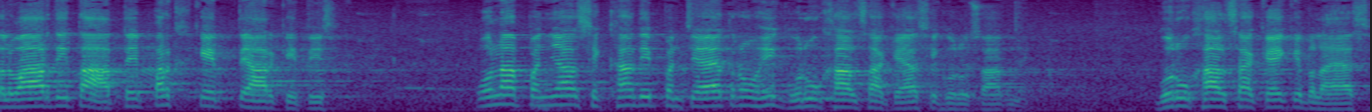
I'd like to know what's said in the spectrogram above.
ਤਲਵਾਰ ਦੀ ਧਾਤ ਤੇ ਪਰਖ ਕੇ ਤਿਆਰ ਕੀਤੀ ਸੀ। ਉਹਨਾਂ ਪੰਜਾਂ ਸਿੱਖਾਂ ਦੀ ਪੰਚਾਇਤ ਨੂੰ ਹੀ ਗੁਰੂ ਖਾਲਸਾ ਕਿਹਾ ਸੀ, ਗੁਰੂ ਸਾਹਿਬ ਨੇ। ਗੁਰੂ ਖਾਲਸਾ ਕਹਿ ਕੇ ਬੁਲਾਇਆ ਸੀ।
